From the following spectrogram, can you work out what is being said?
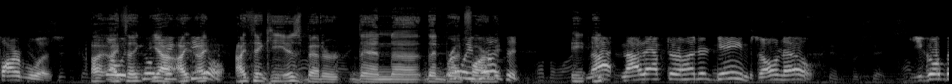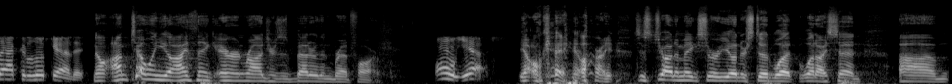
Favre was. I, So I think no yeah, I, I. I think he is better than uh, than Brett no, he Favre. wasn't. He- he- Not not after 100 games. Oh no. You go back and look at it. no, I'm telling you, I think Aaron Rodgers is better than Brett Favre. Oh yes. Yeah, okay, all right. Just trying to make sure you understood what, what I said. Um,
